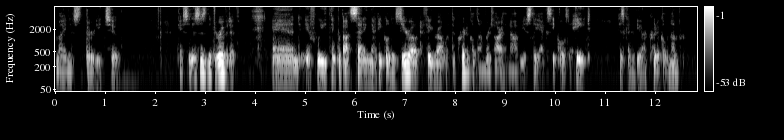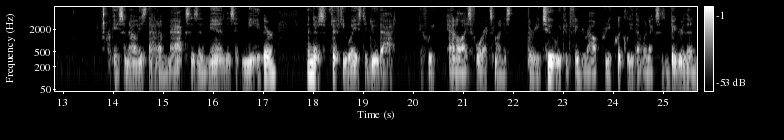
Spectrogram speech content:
minus 32. Okay, so this is the derivative. And if we think about setting that equal to 0 to figure out what the critical numbers are, then obviously x equals 8 is going to be our critical number. Okay, so now is that a max? Is it a min? Is it neither? And there's 50 ways to do that. If we analyze 4x minus 32, we could figure out pretty quickly that when x is bigger than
